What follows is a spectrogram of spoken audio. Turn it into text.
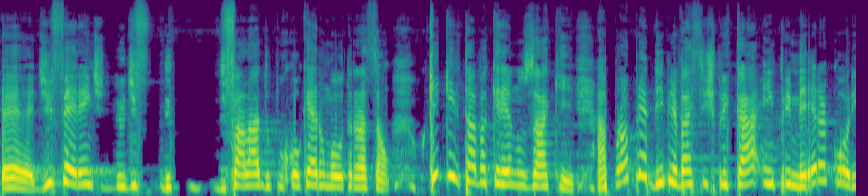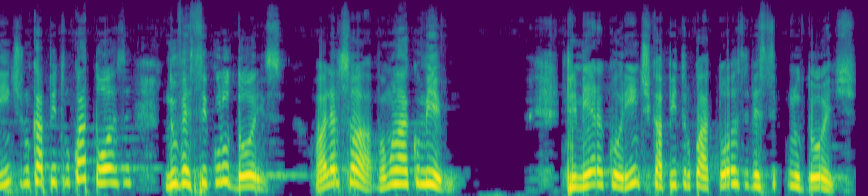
é, diferente do, de, de, de falado por qualquer uma outra nação. O que, que ele estava querendo usar aqui? A própria Bíblia vai se explicar em 1 Coríntios, no capítulo 14, no versículo 2. Olha só, vamos lá comigo. 1 Coríntios, capítulo 14, versículo 2.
